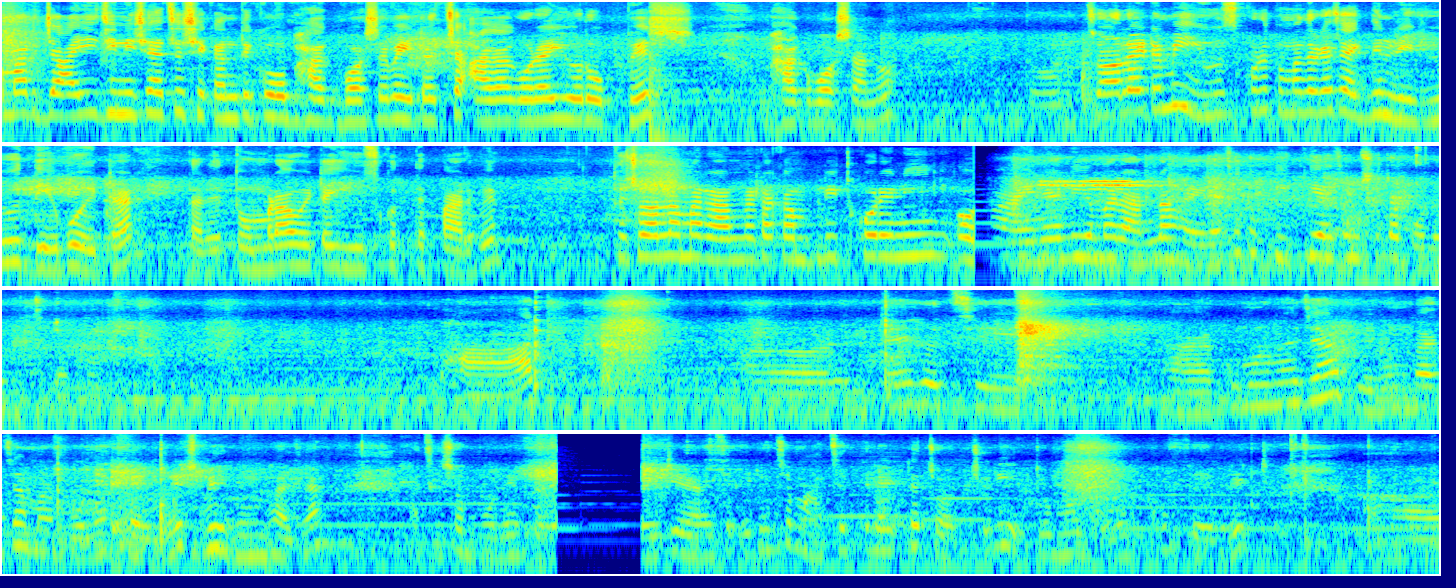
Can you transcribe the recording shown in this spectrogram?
আমার যাই জিনিস আছে সেখান থেকে ও ভাগ বসাবে। এটা হচ্ছে আগাগোড়াই ওর অভ্যেস, ভাগ বসানো। তো চলো এটা আমি ইউজ করে তোমাদের কাছে একদিন রিভিউ দেবো এটার। তাহলে তোমরাও এটা ইউজ করতে পারবে। তো চলো আমার রান্নাটা কমপ্লিট করে নিই। ও ফাইনালি আমার রান্না হয়ে গেছে, তো কী কী আছে সেটা বলে দিচ্ছি দেখো ভাত, আর এটাই হচ্ছে কুমড়ো ভাজা, বেগুন ভাজা, আমার বোনের ফেভারিট বেগুন ভাজা। আজকে সব বোনের favourite। এটা আছে এটা হচ্ছে মাছের তেলের একটা চচ্চড়ি, এটা আমার বোনের খুব ফেভারিট আর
